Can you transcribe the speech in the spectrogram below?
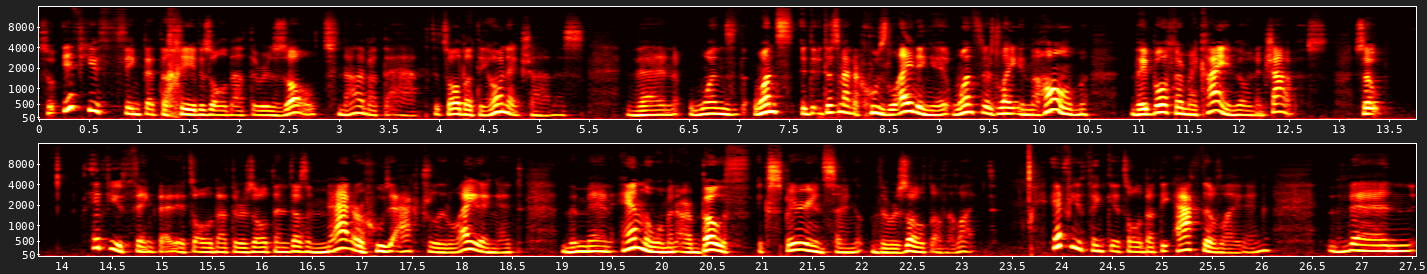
So if you think that the chiyuv is all about the result, not about the act, it's all about the oneg Shabbos, then once once it doesn't matter who's lighting it. Once there's light in the home, they both are Mekayim though in Shabbos. So if you think that it's all about the result and it doesn't matter who's actually lighting it, the man and the woman are both experiencing the result of the light. If you think it's all about the act of lighting, then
